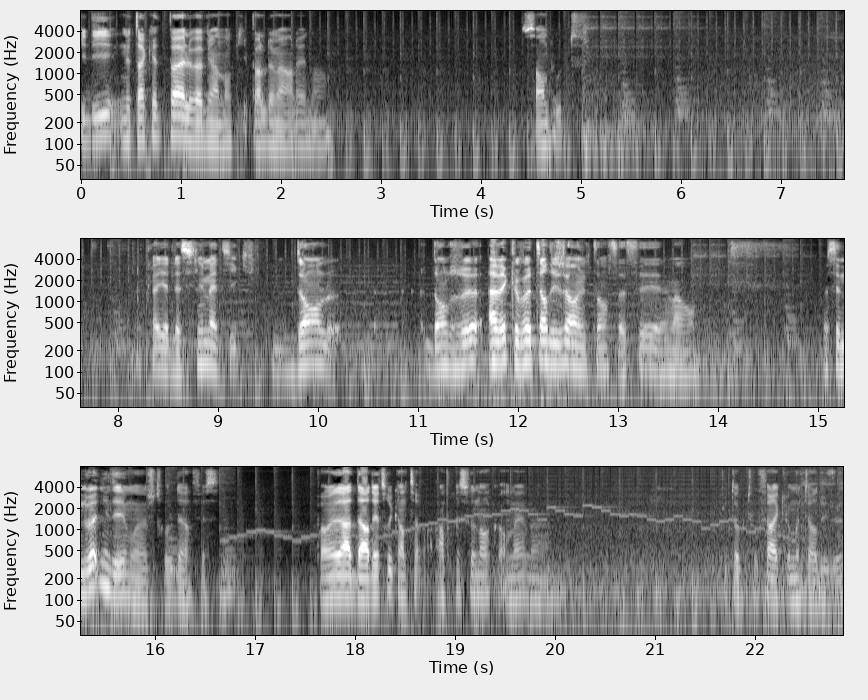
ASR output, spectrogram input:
Il dit, ne t'inquiète pas, elle va bien, donc il parle de Marlène. hein. Sans doute. Donc là il y a de la cinématique dans le, dans le jeu, avec le moteur du jeu en même temps, ça c'est marrant. C'est une bonne idée moi je trouve d'avoir fait ça. Ça permet d'avoir des trucs impressionnants quand même. euh, plutôt que tout faire avec le moteur du jeu.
